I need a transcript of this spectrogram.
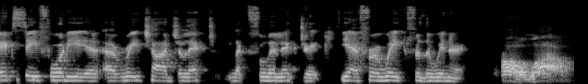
XC40 uh, recharge electric, like full electric. Yeah, for a week for the winner. Oh wow!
